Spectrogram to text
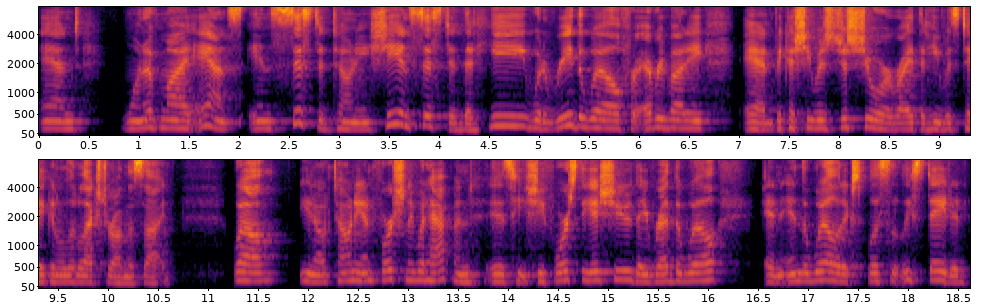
And one of my aunts insisted, Tony, she insisted that he would read the will for everybody. And because she was just sure, right, that he was taking a little extra on the side. Well, you know, Tony, unfortunately, what happened is he, she forced the issue. They read the will. And in the will, it explicitly stated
